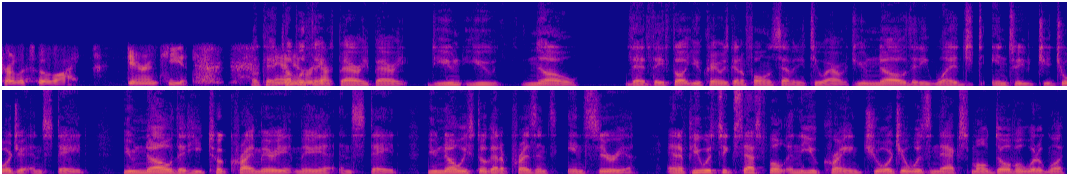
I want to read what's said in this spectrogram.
Charlottesville lie. Guarantee it. Okay, a And couple in of things, Barry. Barry, do you you know that they thought Ukraine was going to fall in 72 hours? You know that he wedged into Georgia and stayed. You know that he took Crimea Crimea and stayed. You know he still got a presence in Syria. And if he was successful in the Ukraine, Georgia was next. Moldova would have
